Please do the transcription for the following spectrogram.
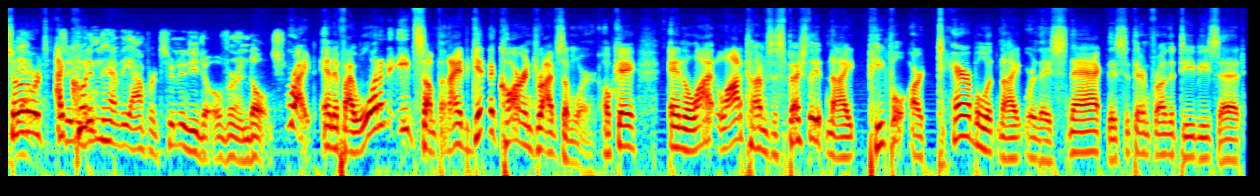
So in other words, I so couldn't didn't have the opportunity to overindulge. Right. And if I wanted to eat something, I had to get in a car and drive somewhere. Okay. And a lot, a lot of times, especially at night, people are terrible at night where they snack, they sit there in front of the TV set.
